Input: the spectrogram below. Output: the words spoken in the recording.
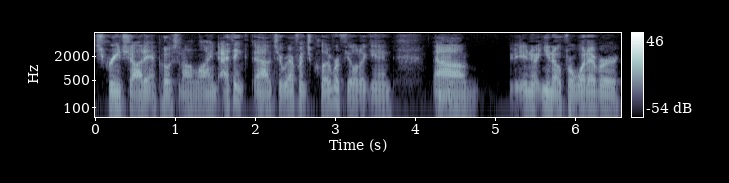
screenshot it and post it online. I think uh, to reference Cloverfield again, um, you know, you know, for whatever,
